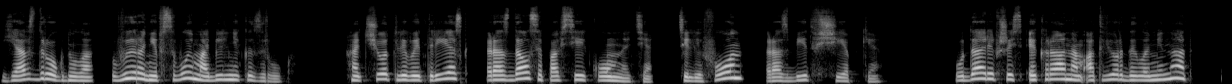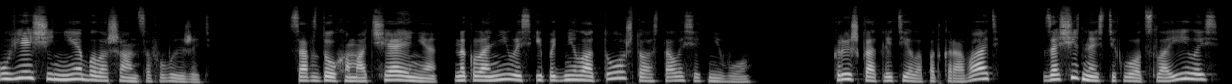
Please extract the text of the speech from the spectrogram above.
Я вздрогнула, выронив свой мобильник из рук. Отчетливый треск раздался по всей комнате. Телефон разбит в щепки. Ударившись экраном о твердый ламинат, у вещи не было шансов выжить. Со вздохом отчаяния наклонилась и подняла то, что осталось от него. Крышка отлетела под кровать, защитное стекло отслоилось.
